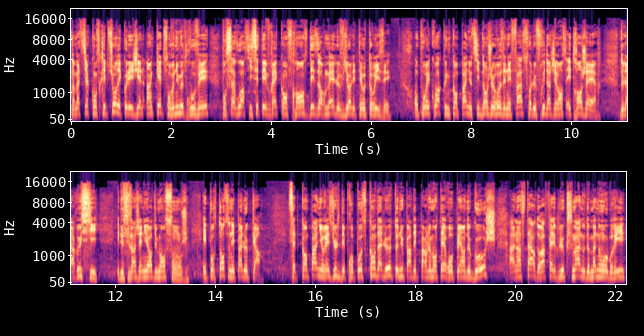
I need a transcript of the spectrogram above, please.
Dans ma circonscription, des collégiennes inquiètes sont venues me trouver pour savoir si c'était vrai qu'en France, désormais, le viol était autorisé. On pourrait croire qu'une campagne aussi dangereuse et néfaste soit le fruit d'ingérences étrangères, de la Russie et de ses ingénieurs du mensonge. Et pourtant, ce n'est pas le cas. Cette campagne résulte des propos scandaleux tenus par des parlementaires européens de gauche, à l'instar de Raphaël Glucksmann ou de Manon Aubry,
